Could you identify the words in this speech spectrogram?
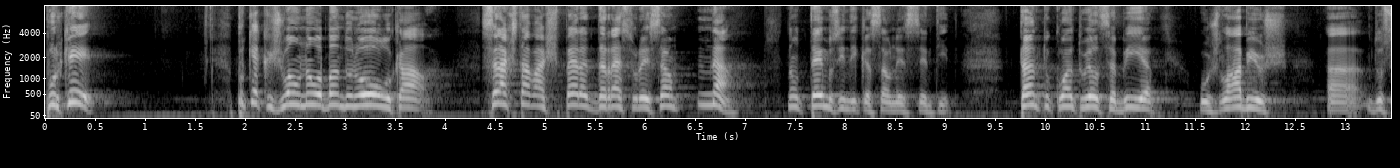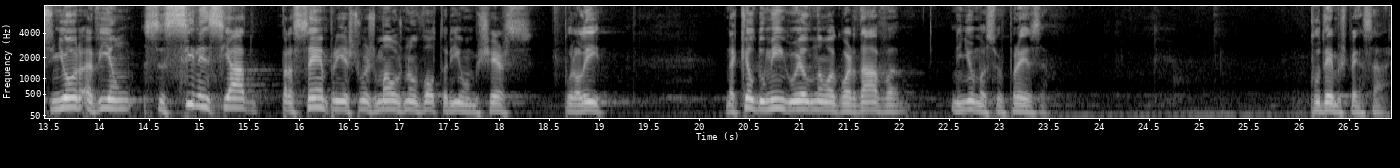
Porquê? Porque é que João não abandonou o local? Será que estava à espera da ressurreição? Não, não temos indicação nesse sentido. Tanto quanto ele sabia, os lábios ah, do Senhor haviam se silenciado para sempre e as suas mãos não voltariam a mexer-se por ali. Naquele domingo ele não aguardava nenhuma surpresa. Podemos pensar.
